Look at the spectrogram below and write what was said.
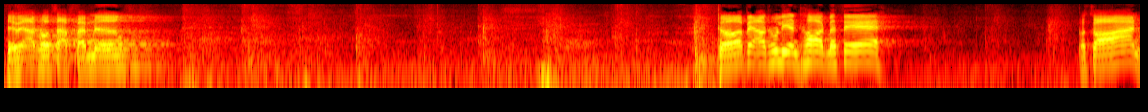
เดี๋ยวไปเอาโทรศัพท์แป๊บนึงเธอไปเอาทุเรียนทอดมาเซปกรณ์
